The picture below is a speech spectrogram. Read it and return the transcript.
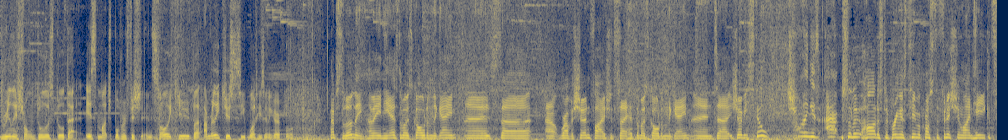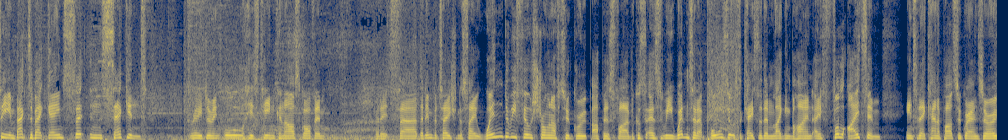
really strong duelist build that is much more proficient in solo queue, but I'm really curious to see what he's going to go for. Absolutely. I mean, he has the most gold in the game, as uh, uh, rather Shernfire, I should say, has the most gold in the game, and uh, still trying his absolute hardest to bring his team across the finishing line here. You can see in back-to-back -back games, set in second, really doing all his team can ask of him. But it's uh, that invitation to say, when do we feel strong enough to group up as five? Because as we went into that pause, it was the case of them lagging behind a full item into their counterparts of Ground Zero.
